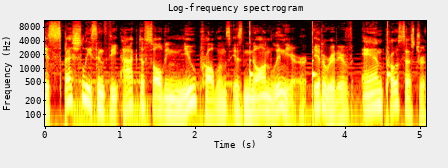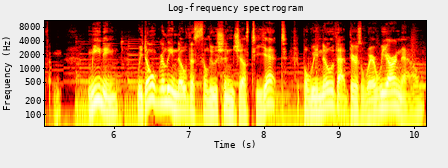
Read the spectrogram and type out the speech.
especially since the act of solving new problems is non-linear, iterative, and process-driven, meaning we don't really know the solution just yet, but we know that there's where we are now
